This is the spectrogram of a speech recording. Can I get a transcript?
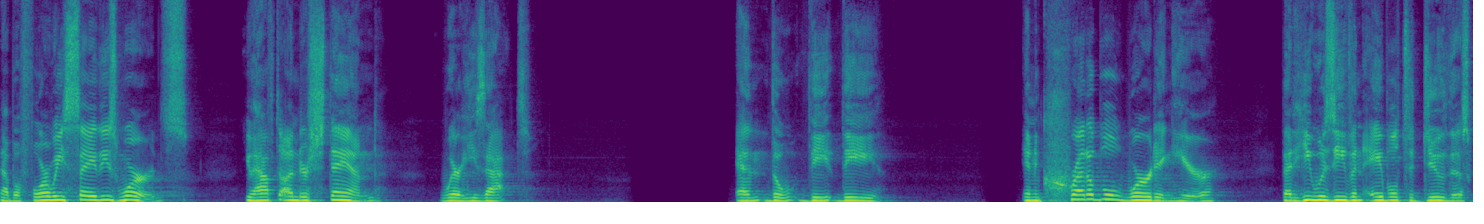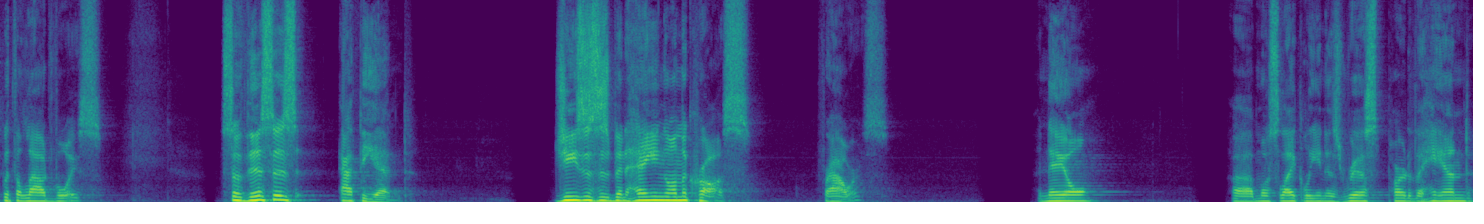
Now, before we say these words, you have to understand where he's at. And the, the, the incredible wording here that he was even able to do this with a loud voice. So, this is at the end. Jesus has been hanging on the cross for hours. A nail, uh, most likely in his wrist, part of the hand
